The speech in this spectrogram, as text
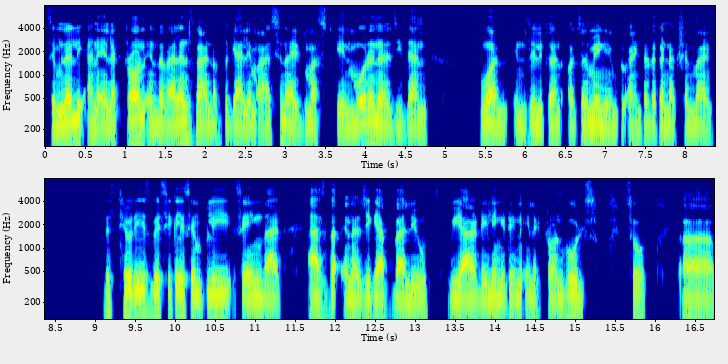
Similarly, an electron in the valence band of the gallium arsenide must gain more energy than one in silicon or germanium to enter the conduction band. This theory is basically simply saying that as the energy gap value, we are dealing it in electron volts. So, uh,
